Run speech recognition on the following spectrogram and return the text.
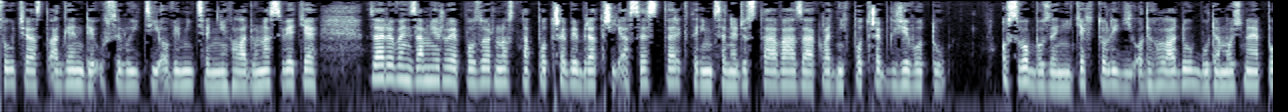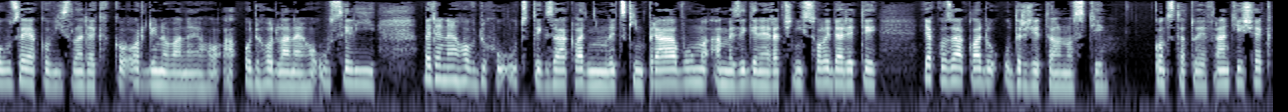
součást agendy usilující o vymícení hladu na světě zároveň zaměřuje pozornost na potřeby bratří a sester, kterým se nedostává základních potřeb k životu. Osvobození těchto lidí od hladu bude možné pouze jako výsledek koordinovaného a odhodlaného úsilí, vedeného v duchu úcty k základním lidským právům a mezigenerační solidarity jako základu udržitelnosti konstatuje František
